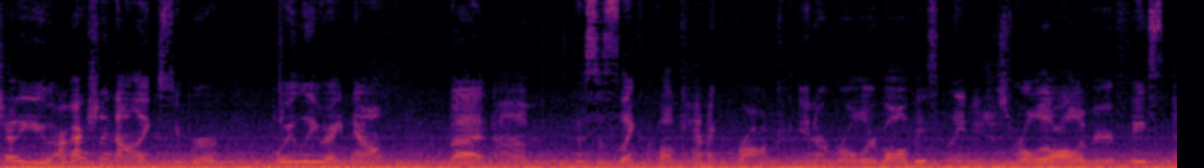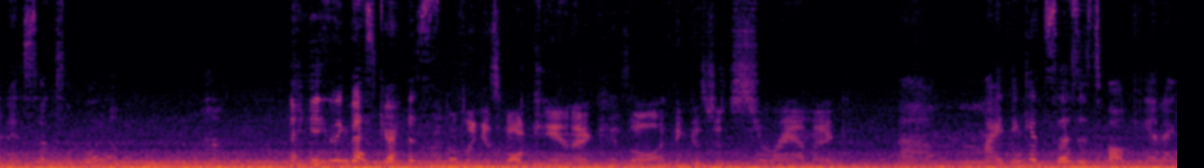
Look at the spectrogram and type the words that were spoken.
show you. I'm actually not like super oily right now, but um, this is like a volcanic rock in a roller ball basically, and you just roll it all over your face and it soaks up oil. you think that's gross? I don't think it's volcanic, is all. I think it's just ceramic. Um, I think it says it's volcanic,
